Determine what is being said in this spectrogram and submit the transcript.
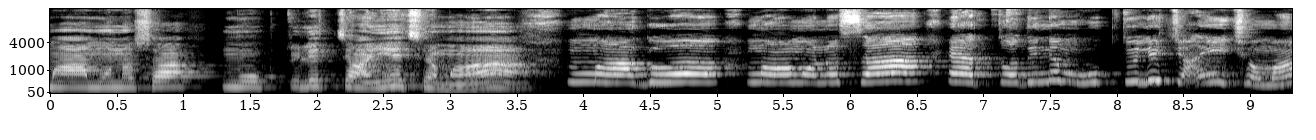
মা মনসা মুখ তুলে চাইছে মা। মা গো, মা মনসা, এতদিনে মুখ তুলে চাইছ মা।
